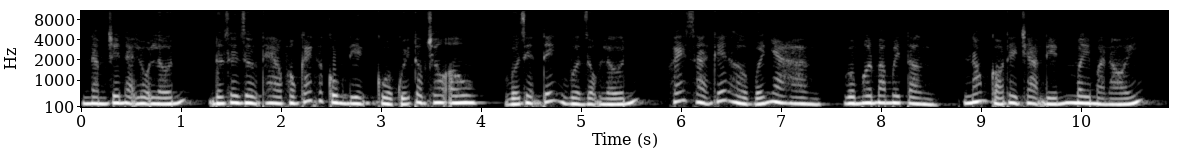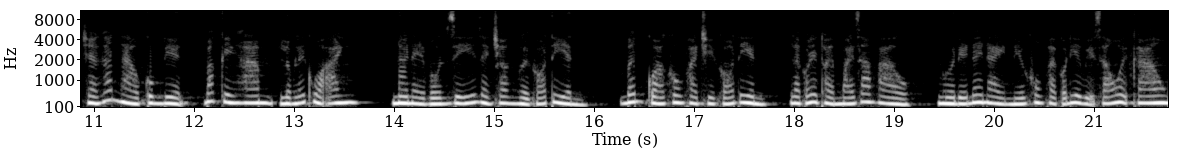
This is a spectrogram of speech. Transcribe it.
Nằm trên đại lộ lớn, được xây dựng theo phong cách các cung điện của quý tộc châu Âu với diện tích vườn rộng lớn, khách sạn kết hợp với nhà hàng gồm hơn 30 tầng, nóc có thể chạm đến mây mà nói, chẳng khác nào cung điện Buckingham lộng lẫy của Anh. Nơi này vốn dĩ dành cho người có tiền, bất quá không phải chỉ có tiền là có thể thoải mái ra vào, người đến nơi này nếu không phải có địa vị xã hội cao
